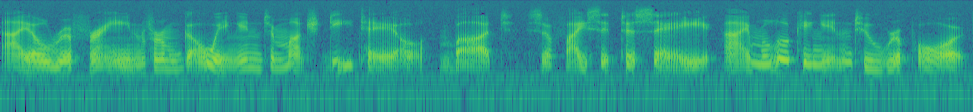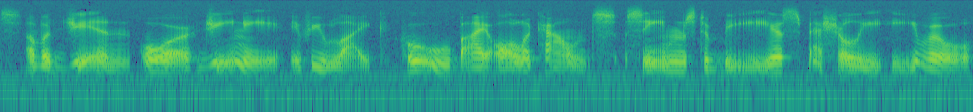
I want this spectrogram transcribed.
I'll refrain from going into much detail, but suffice it to say, I'm looking into reports of a jinn, or genie, if you like, who, by all accounts, seems to be especially evil.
